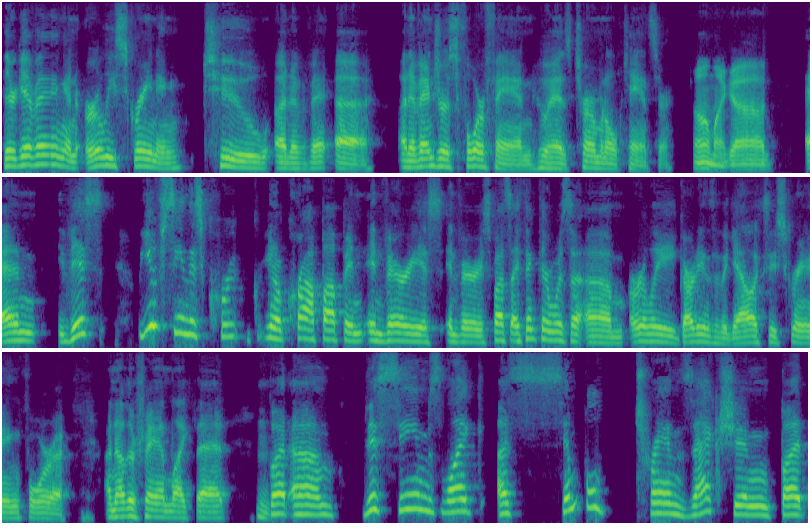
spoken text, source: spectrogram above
they're giving an early screening to an event, uh, an Avengers four fan who has terminal cancer, Oh my God. and this you've seen this you know crop up in in various in various spots. I think there was a um, early Guardians of the Galaxy screening for a, another fan like that, Hmm. but um, this seems like a simple transaction, but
